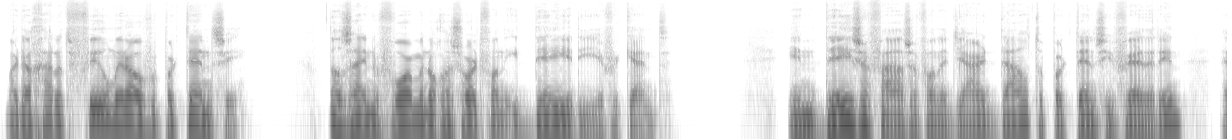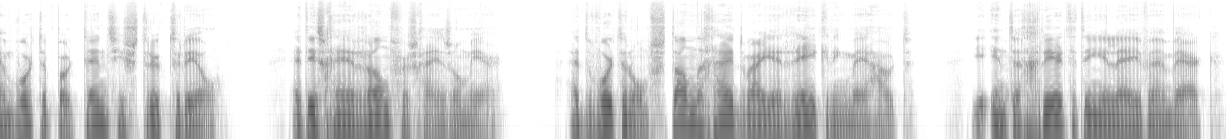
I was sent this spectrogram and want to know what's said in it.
maar dan gaat het veel meer over potentie. Dan zijn de vormen nog een soort van ideeën die je verkent. In deze fase van het jaar daalt de potentie verder in en wordt de potentie structureel. Het is geen randverschijnsel meer. Het wordt een omstandigheid waar je rekening mee houdt. Je integreert het in je leven en werk.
